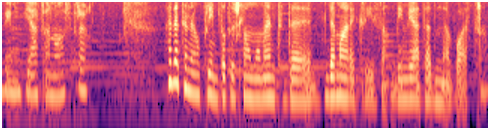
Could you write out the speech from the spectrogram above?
din viața noastră. Haideți să ne oprim totuși la un moment de, de mare criză din viața dumneavoastră.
